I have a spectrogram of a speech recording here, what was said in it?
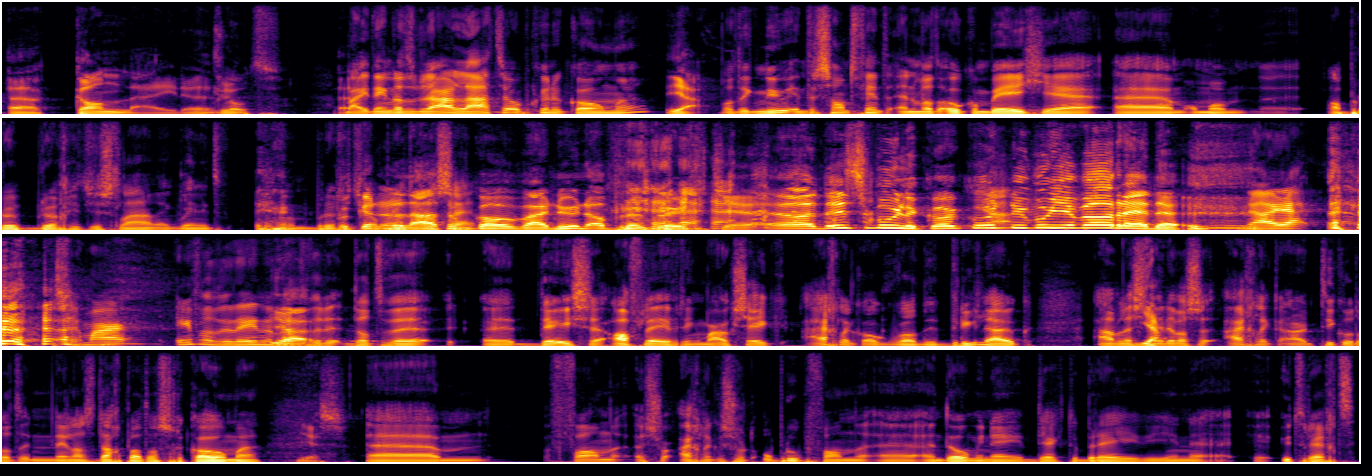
eh, kan leiden. klopt. Maar ik denk dat we daar later op kunnen komen. Ja. Wat ik nu interessant vind en wat ook een beetje ehm, om een eh, abrupt bruggetje te slaan. Ik weet niet of een bruggetje We kunnen er later op komen, maar nu een abrupt bruggetje. Eh, dit is moeilijk hoor, Koen. Ja. Nu moet je wel redden. Nou ja, zeg maar, een van de redenen Ja. dat we, dat we eh, deze aflevering, maar ook zeker eigenlijk ook wel dit drieluik aan Ja. was eigenlijk een artikel dat in het Nederlands Dagblad was gekomen. Yes. ehm, van een soort, eigenlijk een soort oproep van eh, een dominee, Dirk de Bree, die in eh, Utrecht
